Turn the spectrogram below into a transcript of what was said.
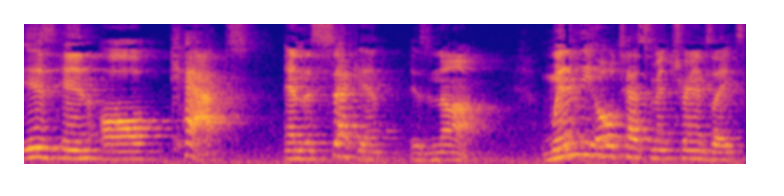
is in all caps, and the second is not. When the Old Testament translates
